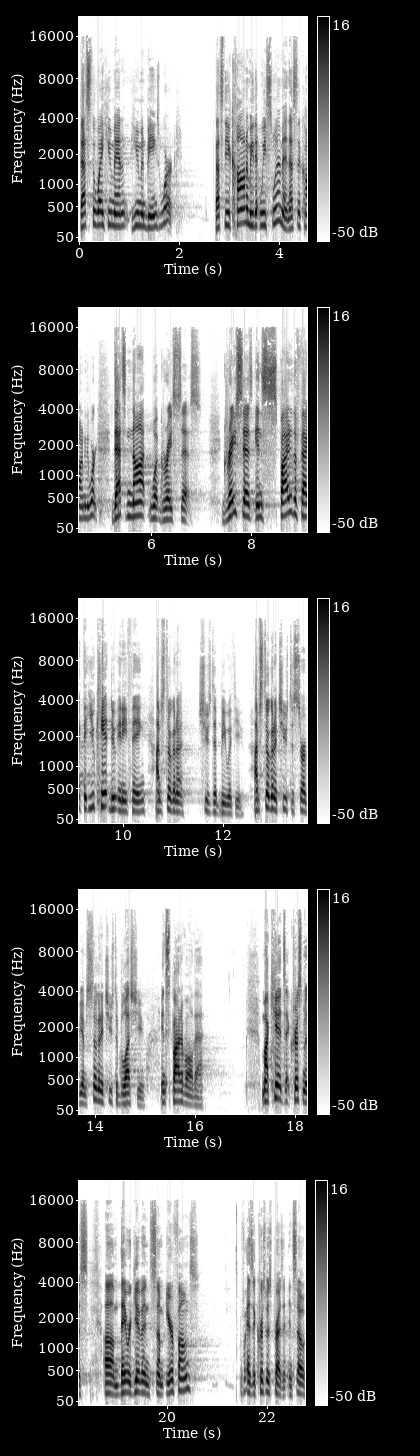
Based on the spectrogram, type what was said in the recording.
That's the way human, human beings work. That's the economy that we swim in. That's the economy that work. That's not what grace says. Grace says, in spite of the fact that you can't do anything, I'm still going to choose to be with you. I'm still going to choose to serve you. I'm still going to choose to bless you in spite of all that. My kids at Christmas, um, they were given some earphones as a Christmas present. And so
